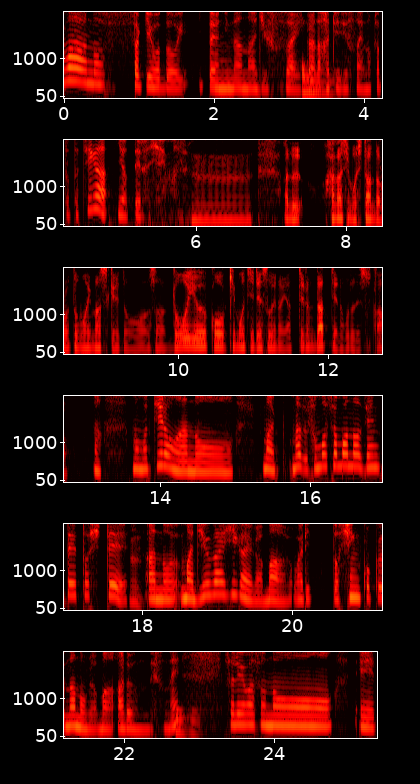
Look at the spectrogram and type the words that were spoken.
はあの先ほど言ったように70歳からおー。80歳の方たちがやってらっしゃいます。うーん。あの、話もしたんだろうと思いますけれども、そのどういうこう気持ちでそういうのをやってるんだっていうようなことですか？まあ、もちろんあのまあ、まずそもそもの前提として、うん。あのまあ、獣害被害がまあ割と深刻なのがまああるんですね。ほうほう。それはその、えー、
